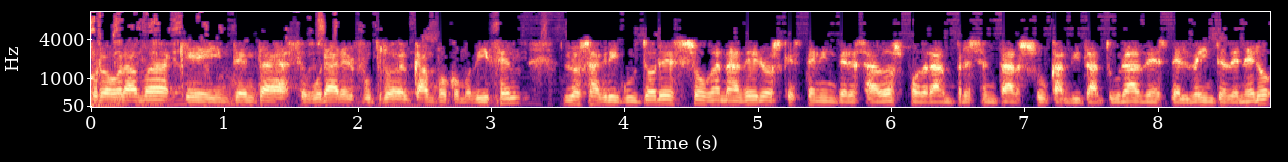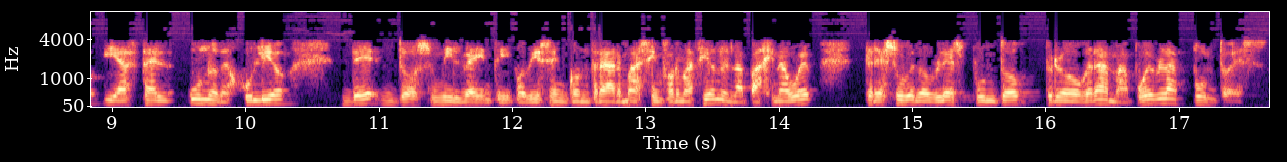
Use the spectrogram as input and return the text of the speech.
programa que intenta asegurar el futuro del campo, como dicen. Los agricultores o ganaderos que estén interesados podrán presentar su candidatura desde el 20 de enero y hasta el 1 de julio de 2020. Y podéis encontrar más información en la página web www.programapuebla.es.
